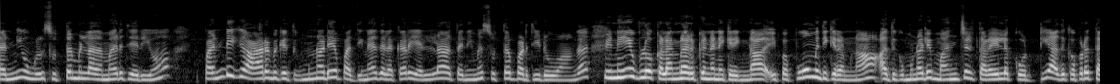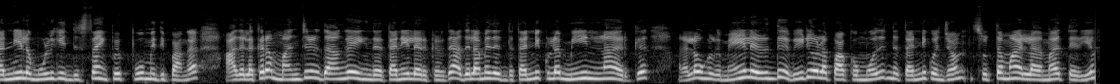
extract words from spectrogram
தண்ணி உங்களுக்கு சுத்தம் இல்லாத மாதிரி தெரியும். பண்டிகை ஆரம்பிக்கிறதுக்கு முன்னாடியே பார்த்தீங்கன்னா இதில் இருக்கிற எல்லா தண்ணியுமே சுத்தப்படுத்திடுவாங்க. பின்னே இவ்வளோ கலங்களாக இருக்குன்னு நினைக்கிறீங்களா? இப்போ பூ மிதிக்கிறோம்னா அதுக்கு முன்னாடி மஞ்சள் தலையில் கொட்டி அதுக்கப்புறம் தண்ணியில் மூழ்கி இருந்துச்சு தான் இங்கே போய் பூ மிதிப்பாங்க. அதில் இருக்கிற மஞ்சள் தாங்க இந்த தண்ணியில் இருக்கிறது. அது இல்லாமல் இந்த தண்ணிக்குள்ளே மீன்லாம் இருக்குது அதனால் உங்களுக்கு மேலே இருந்து வீடியோவில் பார்க்கும்போது இந்த தண்ணி கொஞ்சம் சுத்தமாக இல்லாத மாதிரி தெரியும் தெரியும்.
